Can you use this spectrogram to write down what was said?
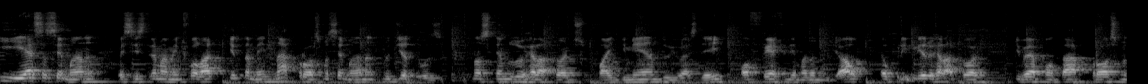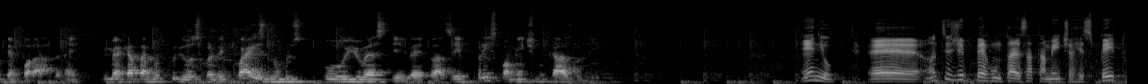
E essa semana vai ser extremamente volátil, porque também na próxima semana, no dia 12, nós temos o relatório de supply demand do USDA, oferta e demanda mundial. É o primeiro relatório que vai apontar a próxima temporada. Né? E o mercado está muito curioso para ver quais números o USDA vai trazer, principalmente no caso do milho. Enio, é, antes de perguntar exatamente a respeito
